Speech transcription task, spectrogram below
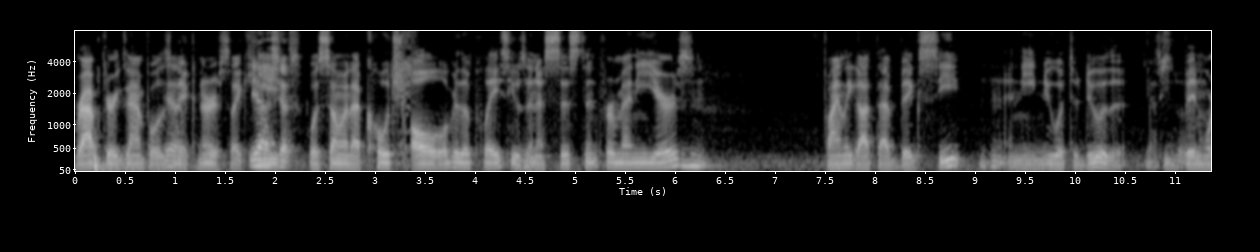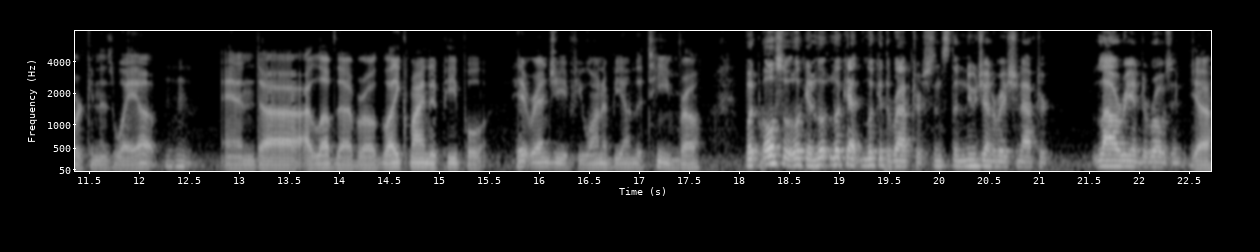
Raptor example is Yeah. Nick Nurse. Like he Yes, yes. was someone that coached all over the place. He was an assistant for many years. Mm-hmm. Finally got that big seat, Mhm. and he knew what to do with it because he'd been working his way up, Mhm. and uh, I love that, bro. Like-minded people. Hit Renji if you want to be on the team, bro. but also look at look, look at look at the raptors since the new generation after lowry and DeRozan. Yeah.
